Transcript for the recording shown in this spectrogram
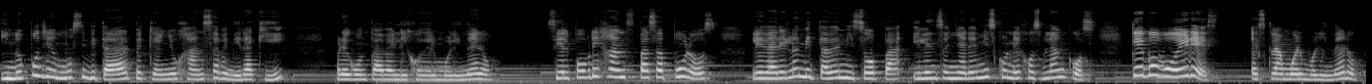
¿Y no podríamos invitar al pequeño Hans a venir aquí? preguntaba el hijo del molinero. Si el pobre Hans pasa apuros, le daré la mitad de mi sopa y le enseñaré mis conejos blancos. ¡Qué bobo eres! exclamó el molinero.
